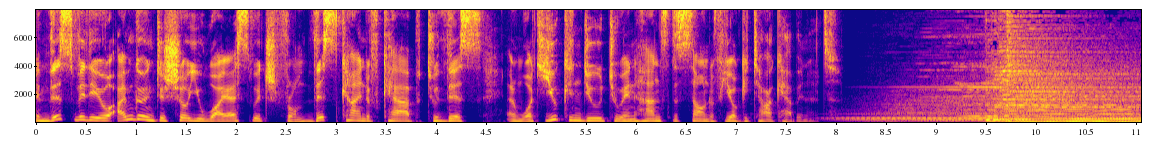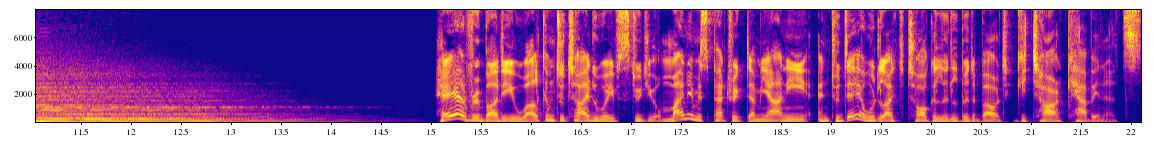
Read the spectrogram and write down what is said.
In this video, I'm going to show you why I switched from this kind of cab to this and what you can do to enhance the sound of your guitar cabinet. Hey everybody, welcome to Tidalwave Studio. My name is Patrick Damiani and today I would like to talk a little bit about guitar cabinets.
